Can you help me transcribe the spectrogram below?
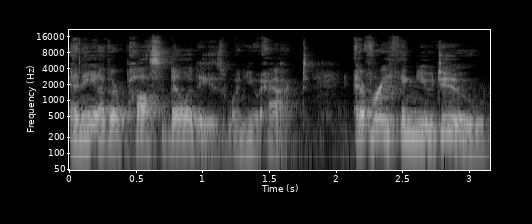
any other possibilities when you act. Everything you do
